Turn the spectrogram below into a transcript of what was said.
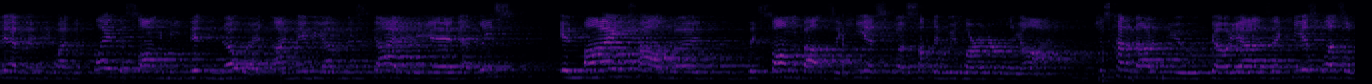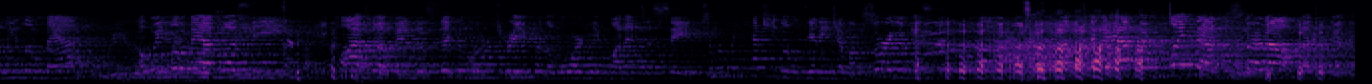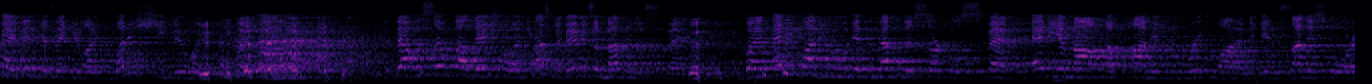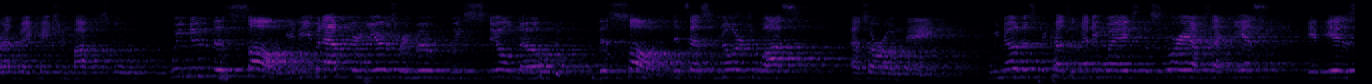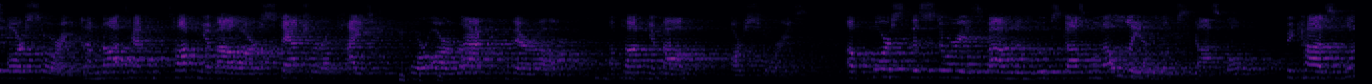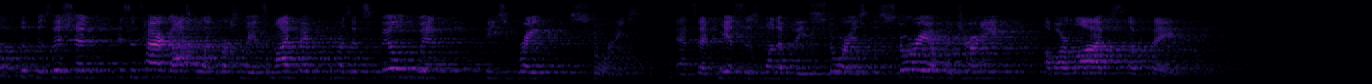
Jim if he wanted to play the song and he didn't know it. I maybe I'm misguided in at least in my childhood, the song about Zacchaeus was something we learned early on. Just kind of nod if you go, yeah, Zacchaeus was a wee little man. A wee little man was he. He climbed up in the sycamore tree for the Lord he wanted to see. It's a really catchy little ditty, Jim. I'm sorry you missed it. I was going to have him play that to start out, but good thing I did because they'd be like, what is she doing that was so foundational, and trust me, maybe it's a Methodist thing. But anyone who in the Methodist circles spent any amount of time, even a brief one, in Sunday school or at vacation Bible school, we knew this song. And even after years removed, we still know this song. It's as familiar to us as our own name. We know this because in many ways, the story of Zacchaeus, it is our story. And I'm not talking about our stature of height or our lack thereof. I'm talking about our stories. Of course, this story is found in Luke's gospel, and only in Luke's gospel, because Luke, the physician, his entire gospel, and personally it's my favorite because it's filled with these great stories. And Zacchaeus is one of these stories, the story of the journey of our lives of faith.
